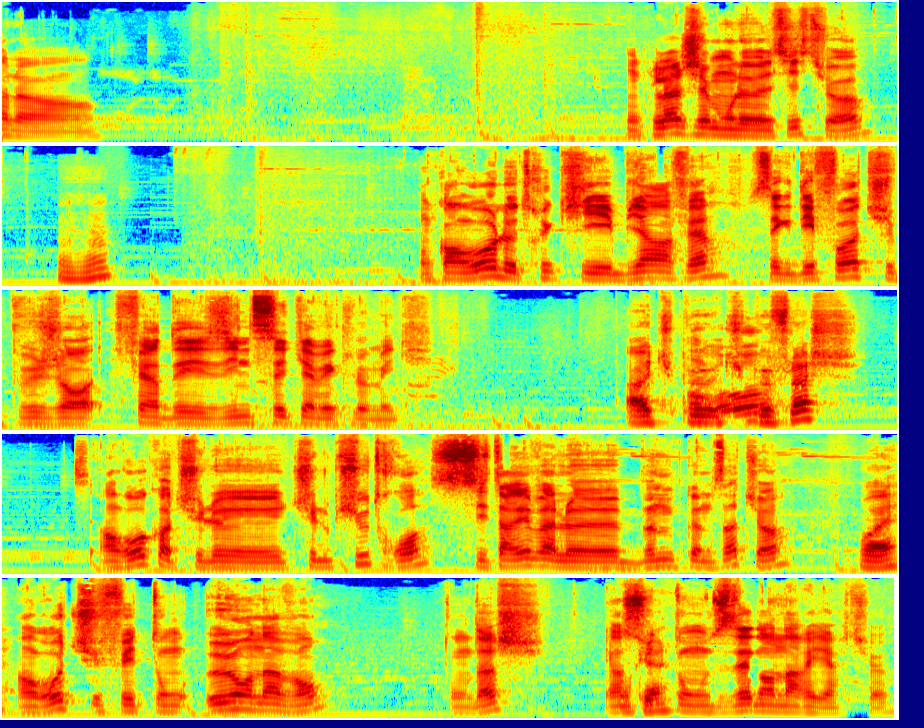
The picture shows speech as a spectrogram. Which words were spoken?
Alors. Donc là, j'ai mon level 6, tu vois. Mhm. Donc en gros, le truc qui est bien à faire, c'est que des fois, tu peux genre faire des insec avec le mec. Ah, tu peux, tu peux flash? En gros, quand tu le, tu le Q3, si t'arrives à le bump comme ça, tu vois, Ouais. En gros, tu fais ton E en avant, ton dash, et ensuite ton Z en arrière, tu vois.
